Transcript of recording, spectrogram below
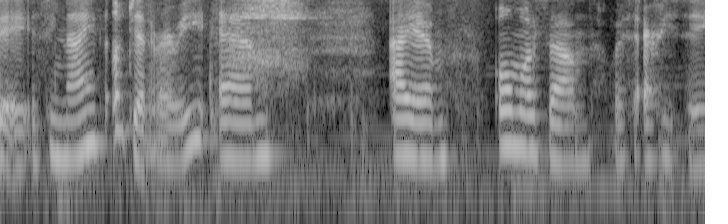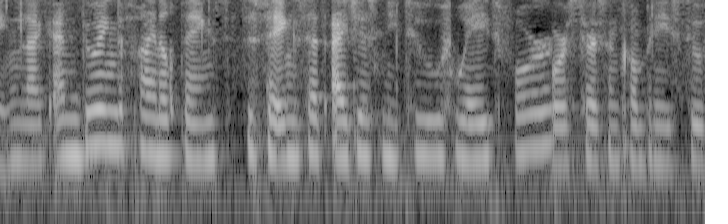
Today is the 9th of January and I am almost done with everything. Like I'm doing the final things, the things that I just need to wait for, for certain companies to,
